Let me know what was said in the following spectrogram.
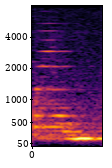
long.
